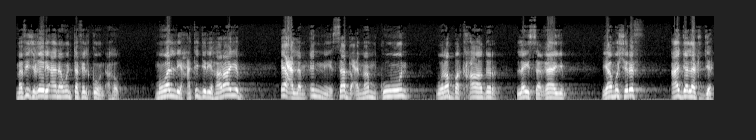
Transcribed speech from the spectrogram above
ما فيش غيري أنا وأنت في الكون أهو. مولي حتجري هرايب اعلم اني سبع ممكون وربك حاضر ليس غايب. يا مشرف أجلك جه.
